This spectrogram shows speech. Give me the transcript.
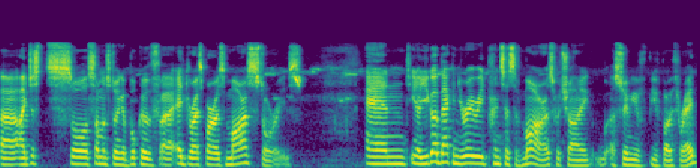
uh, I just saw someone's doing a book of uh, Edgar Rice Burroughs' Mars stories and you know, you go back and you reread Princess of Mars, which I assume you've you've both read,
